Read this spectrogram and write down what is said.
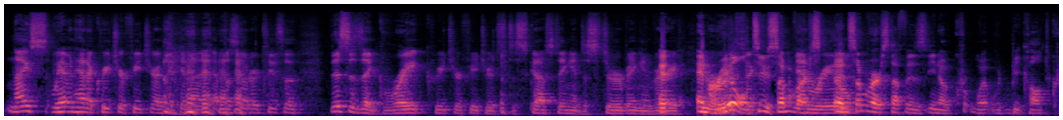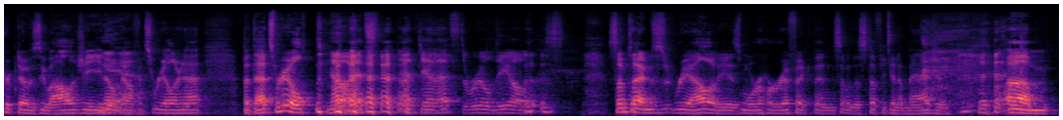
nice. We haven't had a creature feature, I think, in an episode or two. So this is a great creature feature. It's disgusting and disturbing and very and, and real too. Some of our and and, some of our stuff is you know cr- what would be called cryptozoology. You don't know if it's real or not, but that's real. no, that's that, yeah, that's the real deal. Sometimes reality is more horrific than some of the stuff you can imagine. um,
